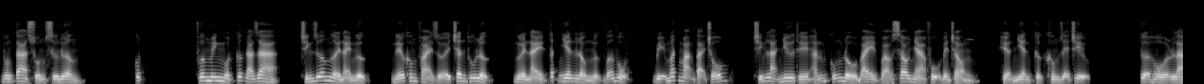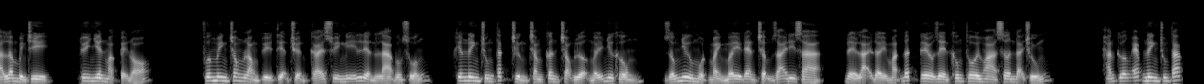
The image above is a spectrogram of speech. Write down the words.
vung ta xuống sư nương. Cút. phương minh một cước đá ra, chính giữa người này ngực, nếu không phải dưới chân thu lực, người này tất nhiên lồng ngực vỡ vụn, bị mất mạng tại chỗ, chính là như thế hắn cũng đổ bay vào sau nhà phụ bên trong, hiển nhiên cực không dễ chịu. Tựa hồ là lâm bình chi, tuy nhiên mặc kệ nó. Phương minh trong lòng tùy tiện chuyển cái suy nghĩ liền là bông xuống khiêng ninh trung tắc chừng trăm cân trọng lượng mấy như không, giống như một mảnh mây đen chậm rãi đi xa, để lại đầy mặt đất kêu rên không thôi hoa sơn đại chúng. Hắn cưỡng ép ninh trung tắc,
